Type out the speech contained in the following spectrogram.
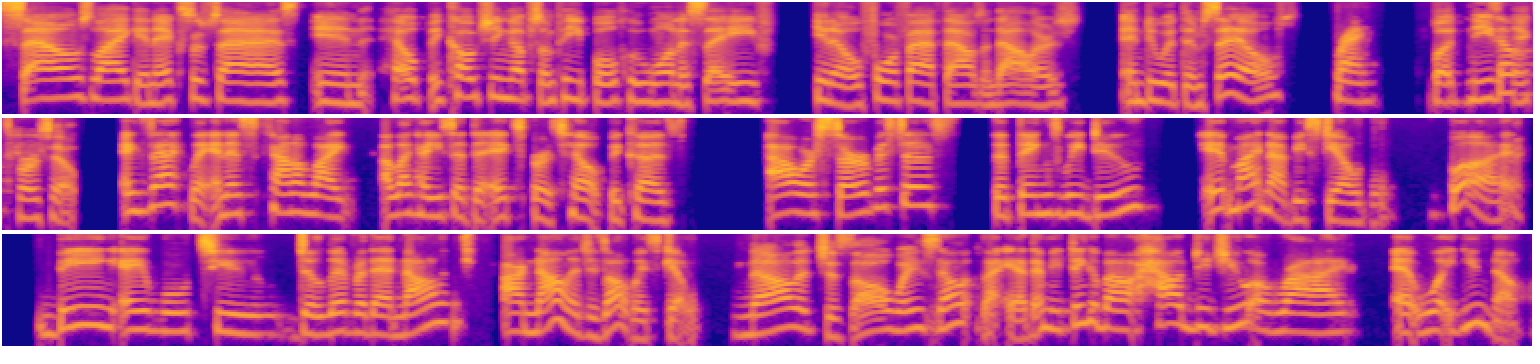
Sounds like an exercise in helping coaching up some people who want to save, you know, four or five thousand dollars and do it themselves. Right. But need so, experts help. Exactly. And it's kind of like I like how you said the experts help because our services, the things we do, it might not be scalable, but being able to deliver that knowledge, our knowledge is always scalable. Knowledge is always. No, I mean, think about how did you arrive at what you know?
